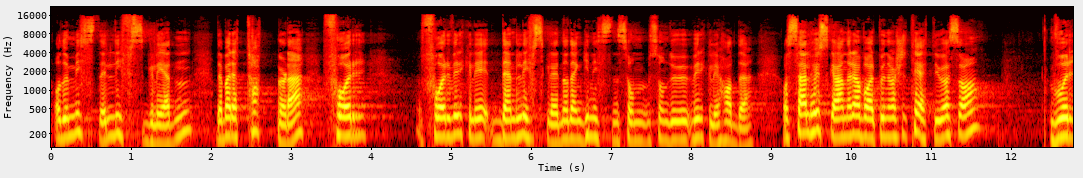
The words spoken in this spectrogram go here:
og du mister livsgleden. Det bare tapper deg for for virkelig den livsgleden og den gnisten som, som, du virkelig hadde. Og Selv husker jeg når jeg var på universitetet i USA, hvor,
